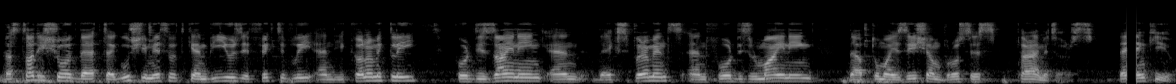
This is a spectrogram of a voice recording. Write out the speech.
The study showed that Taguchi method can be used effectively and economically for designing and the experiments and for determining the optimization process parameters. Thank you.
